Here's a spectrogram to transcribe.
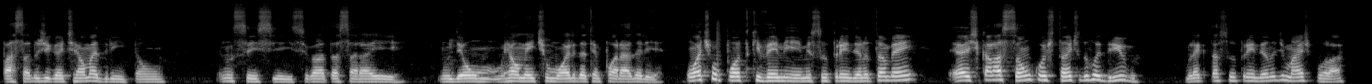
passar do gigante Real Madrid. Então, eu não sei se, se o Galatasaray não deu um, realmente o um mole da temporada ali. Um ótimo ponto que vem me, me surpreendendo também é a escalação constante do Rodrigo. O moleque tá surpreendendo demais por lá.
